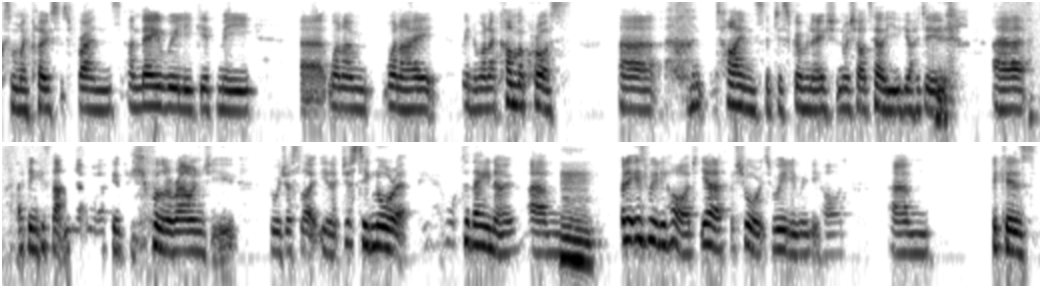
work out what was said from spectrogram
some of my closest friends, and they really give me uh, when I'm when I you know when I come across uh, times of discrimination, which I'll tell you I do. Uh, I think it's that network of people around you who are just like you know just ignore it. What do they know? Um, Mm. but it is really hard. Yeah, for sure, it's really really hard um, because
